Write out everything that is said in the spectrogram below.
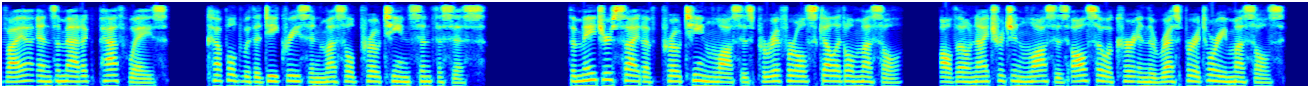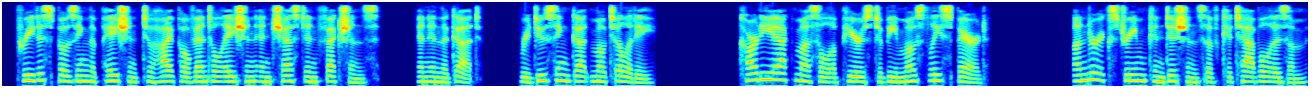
via enzymatic pathways, coupled with a decrease in muscle protein synthesis. The major site of protein loss is peripheral skeletal muscle, although nitrogen losses also occur in the respiratory muscles, predisposing the patient to hypoventilation and chest infections, and in the gut, reducing gut motility. Cardiac muscle appears to be mostly spared. Under extreme conditions of catabolism,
